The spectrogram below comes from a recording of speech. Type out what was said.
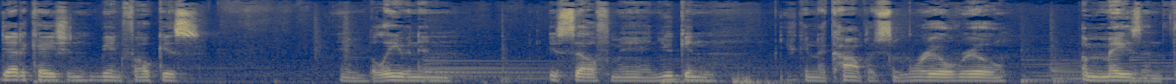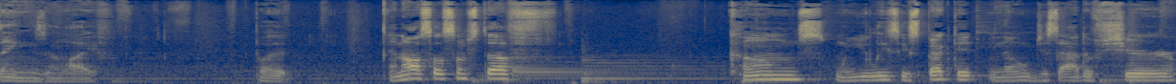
dedication, being focused, and believing in yourself, man, you can you can accomplish some real, real amazing things in life. But and also some stuff comes when you least expect it, you know, just out of sheer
